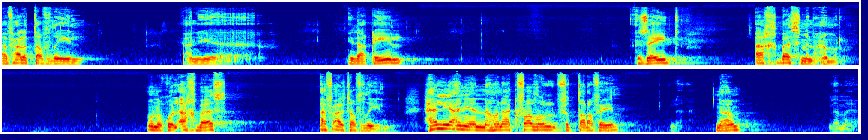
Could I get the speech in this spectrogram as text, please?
أفعل التفضيل. يعني إذا قيل زيد أخبث من عمرو. ونقول أخبث أفعل تفضيل. هل يعني أن هناك فضل في الطرفين؟ لا. نعم. لا ما يعني.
